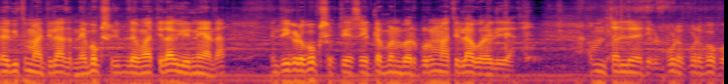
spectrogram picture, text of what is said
लगेच माती लागत नाही. बघू शकते माती लागली नाही आता. आणि इकडं बघू शकते या साईडला पण भरपूर माती लागू राहिली आहे आता. आपण चाललेलं आहे तिकडे. पुढे पुढे बघू.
